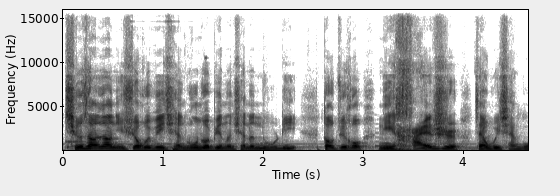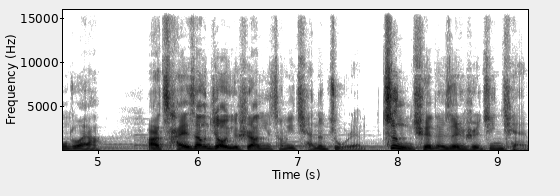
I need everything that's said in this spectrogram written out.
情商让你学会为钱工作、变成钱的努力，到最后你还是在为钱工作呀。而财商教育是让你成为钱的主人，正确的认识金钱，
